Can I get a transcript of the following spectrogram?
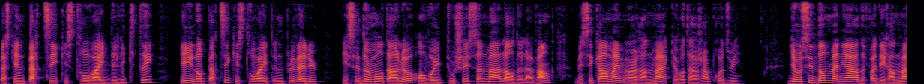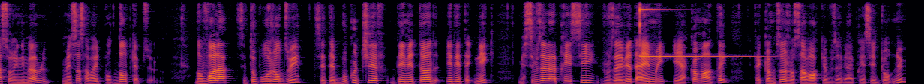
parce qu'il y a une partie qui se trouve à être de l'équité et une autre partie qui se trouve à être une plus-value. Et ces deux montants-là, on va y toucher seulement lors de la vente, mais c'est quand même un rendement que votre argent produit. Il y a aussi d'autres manières de faire des rendements sur un immeuble, mais ça, ça va être pour d'autres capsules. Donc voilà, c'est tout pour aujourd'hui. C'était beaucoup de chiffres, des méthodes et des techniques. Mais si vous avez apprécié, je vous invite à aimer et à commenter. Fait comme ça, je vais savoir que vous avez apprécié le contenu.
